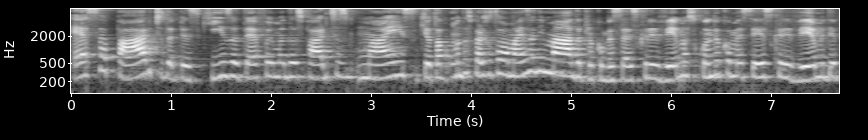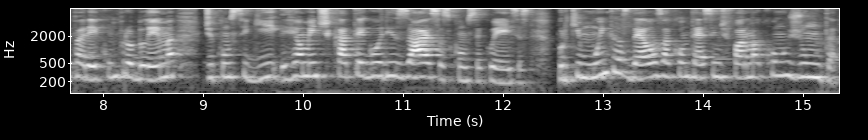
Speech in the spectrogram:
essa parte da pesquisa até foi uma das partes mais que eu tava, uma das partes que eu estava mais animada para começar a escrever, mas quando eu comecei a escrever, eu me deparei com um problema de conseguir realmente categorizar essas consequências, porque muitas delas acontecem de forma conjunta.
